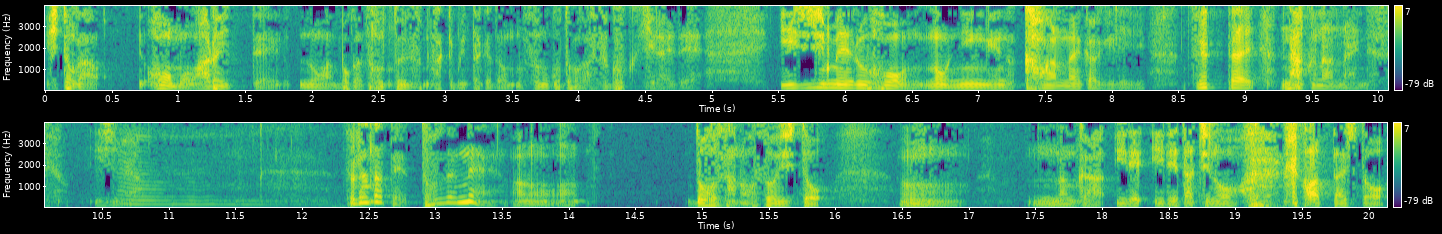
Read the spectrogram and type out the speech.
人が方も悪いっていうのは僕は本当にさっきも言ったけど、その言葉がすごく嫌いで、いじめる方の人間が変わらない限り、絶対なくならないんですよ、いじめは。それはだって当然ね、あの、動作の遅い人、うん、なんか、いで、いでたちの 変わった人、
